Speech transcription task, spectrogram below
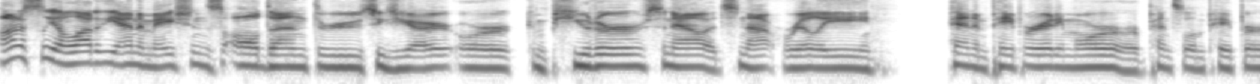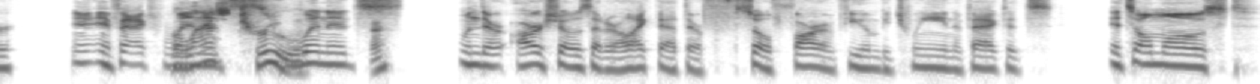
honestly, a lot of the animations all done through CGI or computers now. It's not really pen and paper anymore or pencil and paper. In, in fact, when that's it's true. when it's Huh? When there are shows that are like that, they're f- so far and few in between. In fact, it's it's almost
